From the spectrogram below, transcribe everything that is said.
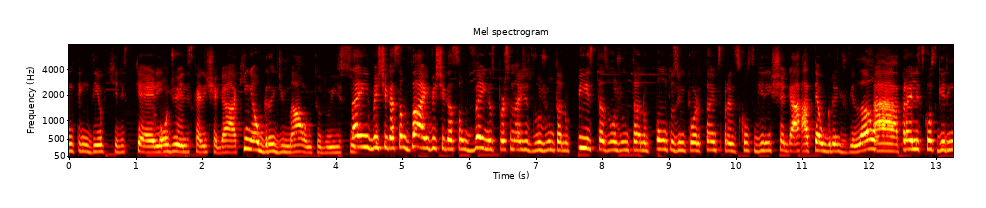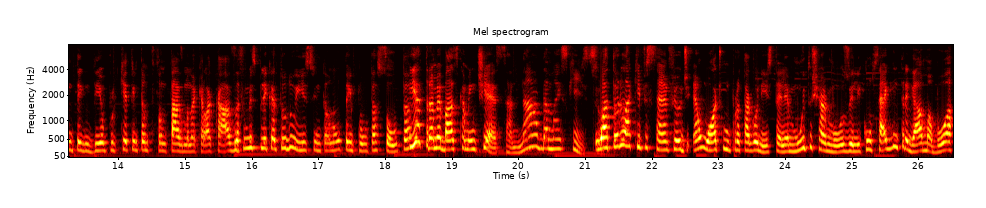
entender o que eles querem, onde eles querem chegar, quem é o grande mal em tudo isso. A investigação vai, a investigação vem, os personagens vão juntando pistas, vão juntando pontos importantes para eles conseguirem chegar até o grande vilão, ah, para eles conseguirem entender o porquê tem tanto fantasma naquela casa. O filme explica tudo isso, então não tem ponta solta. E a trama é basicamente essa, nada mais que isso. O ator Lakeith Stanfield é um ótimo protagonista, ele é muito charmoso, ele consegue entregar uma boa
